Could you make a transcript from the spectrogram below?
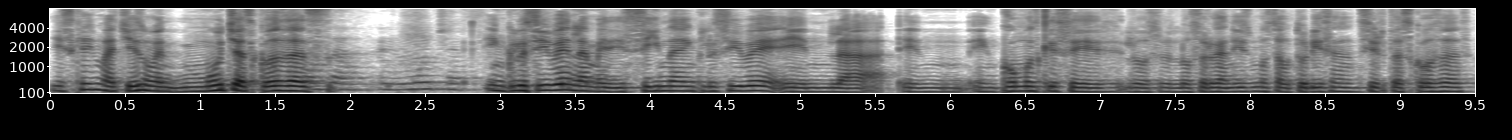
Y es que hay machismo en muchas cosas. Muchas. Inclusive en la medicina, inclusive en la en, en cómo es que se los, los organismos autorizan ciertas cosas.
